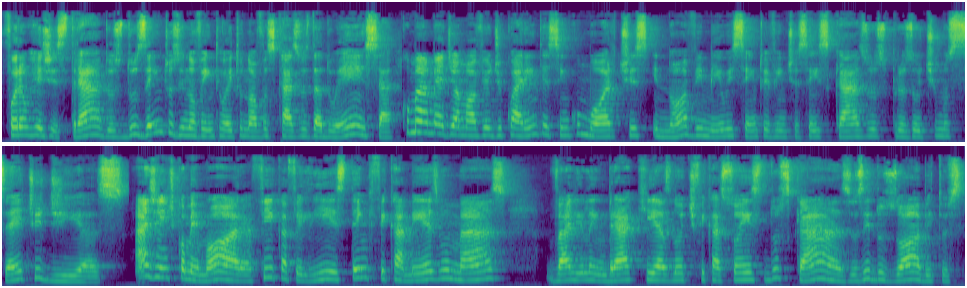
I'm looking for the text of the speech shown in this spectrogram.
foram registrados 298 novos casos da doença, com uma média móvel de 45 mortes e 9.126 casos para os últimos sete dias. A gente comemora, fica feliz, tem que ficar mesmo, mas Vale lembrar que as notificações dos casos e dos óbitos,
